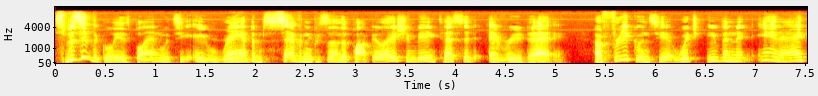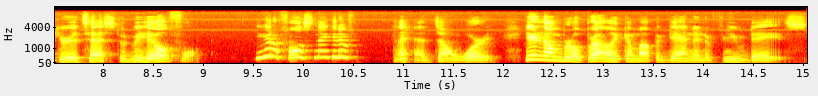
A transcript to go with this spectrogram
Specifically, his plan would see a random 7% of the population being tested every day, a frequency at which even an inaccurate test would be helpful. You get a false negative? Don't worry, your number will probably come up again in a few days.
